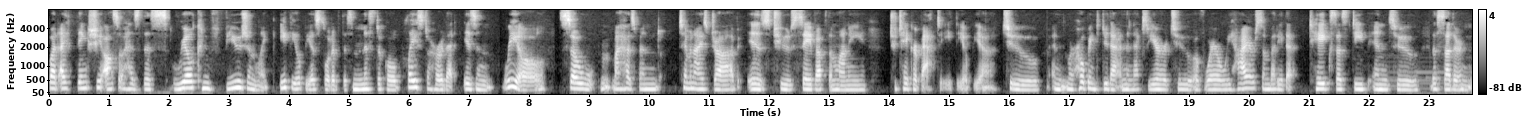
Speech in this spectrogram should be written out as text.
But i think she also has this real confusion like ethiopia is sort of this mystical place to her that isn't real. So my husband tim and i's job is to save up the money to take her back to Ethiopia to and we're hoping to do that in the next year or two of where we hire somebody that takes us deep into the southern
